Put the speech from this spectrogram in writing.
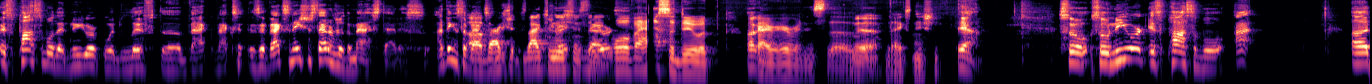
it's possible that New York would lift the vac, vaccine. Is it vaccination status or the mask status? I think it's the vaccination, uh, vac- vaccination status. Right? Well, if it has to do with okay. Kyrie Irving, it's the yeah. vaccination. Yeah. So, so New York is possible. I, uh,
